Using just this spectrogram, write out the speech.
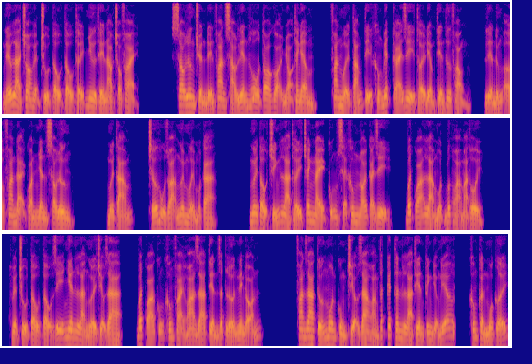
Nếu là cho huyện chủ tẩu tẩu thấy như thế nào cho phải? Sau lưng truyền đến phan xảo liên hô to gọi nhỏ thanh âm, phan mười tám tỷ không biết cái gì thời điểm tiến thư phòng, liền đứng ở phan đại quan nhân sau lưng. mười tám, chớ hù dọa ngươi mười một ca ngươi tẩu chính là thấy tranh này cũng sẽ không nói cái gì, bất quá là một bức họa mà thôi. Huyện chủ tẩu tẩu dĩ nhiên là người triệu gia, bất quá cũng không phải hoa giá tiền rất lớn nên đón. Phan gia tướng môn cùng triệu gia hoàng thất kết thân là thiên kinh địa nghĩa, không cần mua cưới,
